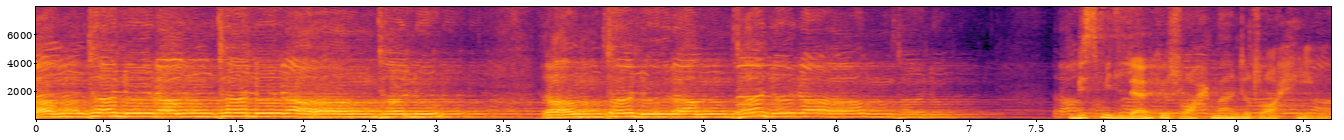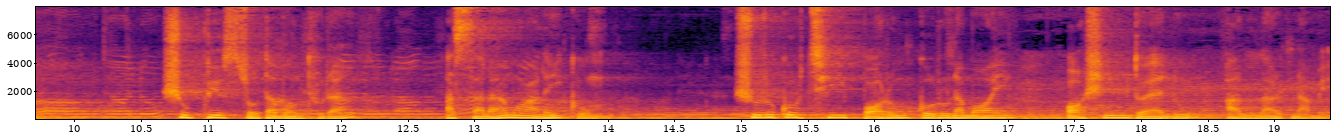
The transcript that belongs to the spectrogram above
রামধনু রামধনু রামধনু রামধনু রামধনু রামধনু বিসমিল্লাহ রহমান রহিম। সুপ্রিয় শ্রোতা বন্ধুরা আসসালামু আলাইকুম। শুরু করছি পরম করুণাময় অসীম দয়ালু আল্লাহর নামে।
